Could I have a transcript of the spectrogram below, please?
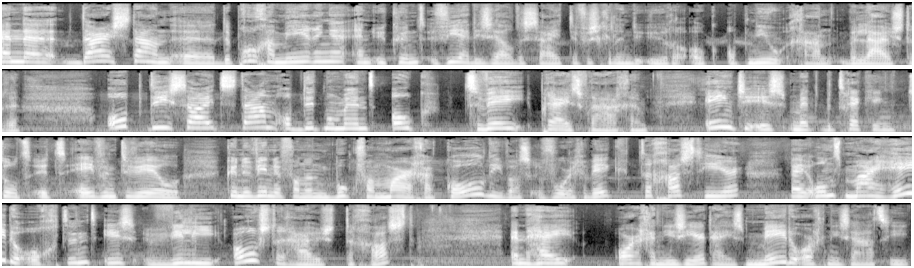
En eh, daar staan eh, de programmeringen en u kunt via diezelfde site de verschillende uren ook opnieuw gaan beluisteren. Op die site staan op dit moment ook twee prijsvragen. Eentje is met betrekking tot het eventueel kunnen winnen van een boek van Marga Kool. Die was vorige week te gast hier bij ons. Maar hedenochtend is Willy Oosterhuis te gast. En hij organiseert, hij is mede-organisatie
